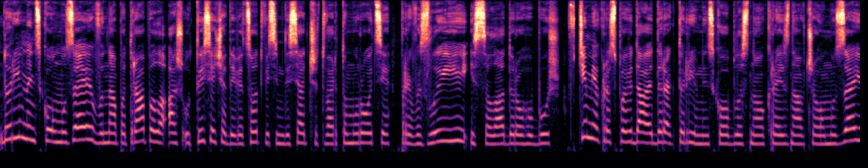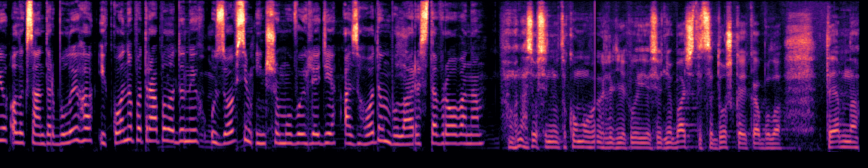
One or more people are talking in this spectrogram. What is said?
До рівненського музею вона потрапила аж у 1984 році. Привезли її із села Дорогобуш. Втім, як розповідає директор Рівненського обласного краєзнавчого музею Олександр Булига, ікона потрапила до них у зовсім іншому вигляді, а згодом була реставрована. Вона зовсім не в такому вигляді, як ви її сьогодні бачите. Це дошка, яка була темна,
